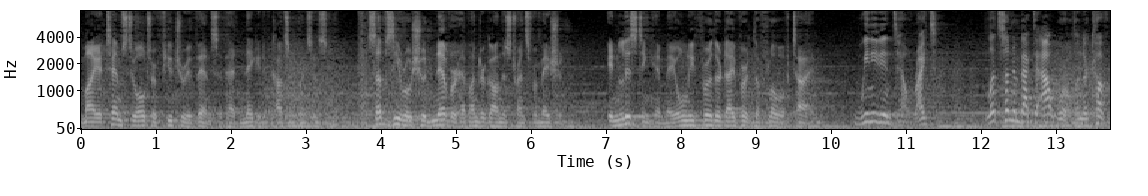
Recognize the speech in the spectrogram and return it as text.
My attempts to alter future events have had negative consequences. Sub-Zero should never have undergone this transformation. Enlisting him may only further divert the flow of time. We need intel, right? Let's send him back to Outworld undercover.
